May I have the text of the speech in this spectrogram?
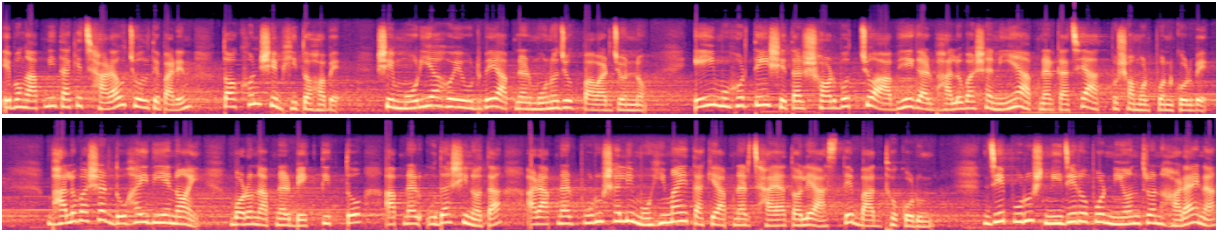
এবং আপনি তাকে ছাড়াও চলতে পারেন, তখন সে ভীত হবে। সে মরিয়া হয়ে উঠবে আপনার মনোযোগ পাওয়ার জন্য। এই মুহূর্তেই সে তার সর্বোচ্চ আবেগ আর ভালোবাসা নিয়ে আপনার কাছে আত্মসমর্পণ করবে। ভালোবাসার দোহাই দিয়ে নয়, বরং আপনার ব্যক্তিত্ব, আপনার উদাসীনতা আর আপনার পুরুষালী মহিমায় তাকে আপনার ছায়াতলে আসতে বাধ্য করুন। যে পুরুষ নিজের ওপর নিয়ন্ত্রণ হারায় না,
